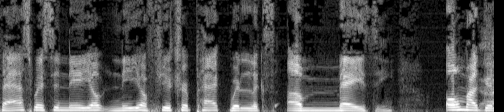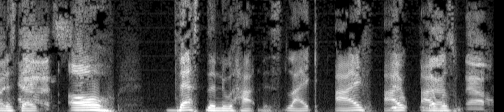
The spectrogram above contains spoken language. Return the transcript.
Fast Racing Neo, Neo Future Pack, which looks amazing. Oh my goodness, that, yes. oh, that's the new hotness. Like, I, I, I Yes, was now.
